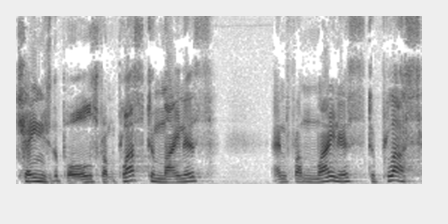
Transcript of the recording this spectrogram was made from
Changed the poles from plus to minus, and from minus to plus.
